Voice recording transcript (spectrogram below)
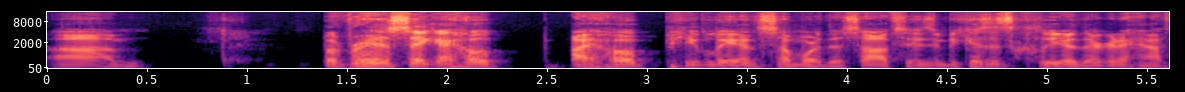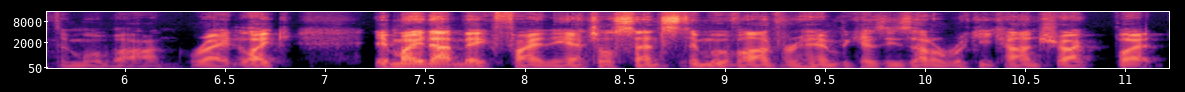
Um, but for his sake, I hope I hope he lands somewhere this offseason because it's clear they're going to have to move on, right? Like it might not make financial sense to move on for him because he's on a rookie contract, but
